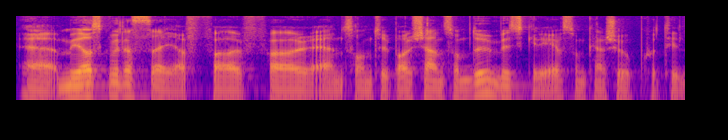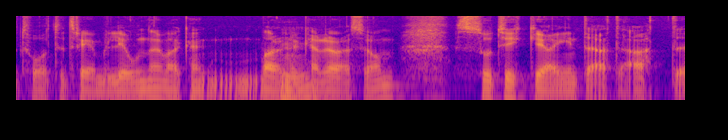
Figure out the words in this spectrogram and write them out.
Eh, men jag skulle vilja säga för för en sån typ av tjänst som du beskrev som kanske uppgår till 2-3 miljoner vad, kan, vad det nu mm. kan röra sig om. Så tycker jag inte att, att eh,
